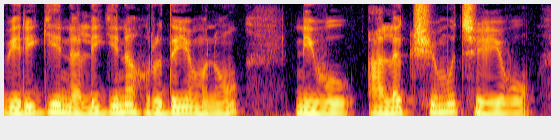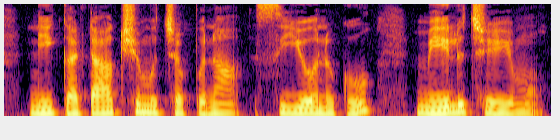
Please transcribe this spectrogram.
విరిగి నలిగిన హృదయమును నీవు అలక్ష్యము చేయవు. నీ కటాక్షము చప్పున సియోనుకు మేలు చేయుము.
